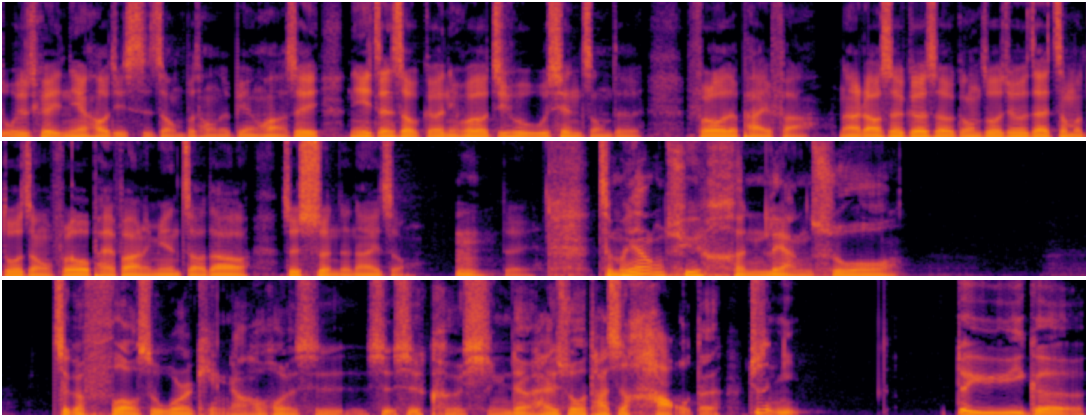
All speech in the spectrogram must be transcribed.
我就可以念好几十种不同的变化，所以你一整首歌你会有几乎无限种的 flow 的排法。那饶舌歌手的工作就是在这么多种 flow 排法里面找到最顺的那一种。嗯，对，怎么样去衡量说这个 flow 是 working，然后或者是是是可行的，还是说它是好的？就是你对于一个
